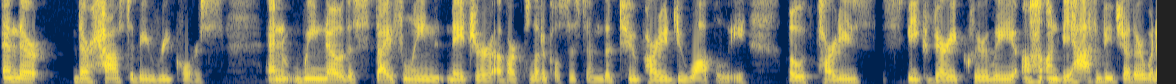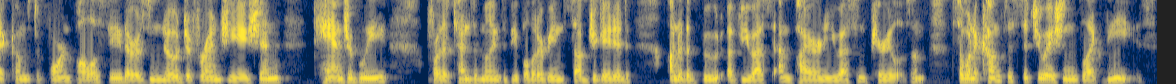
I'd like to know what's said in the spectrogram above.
And there there has to be recourse. And we know the stifling nature of our political system, the two-party duopoly. Both parties speak very clearly on behalf of each other when it comes to foreign policy. There is no differentiation tangibly for the tens of millions of people that are being subjugated under the boot of US empire and US imperialism. So when it comes to situations like these,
